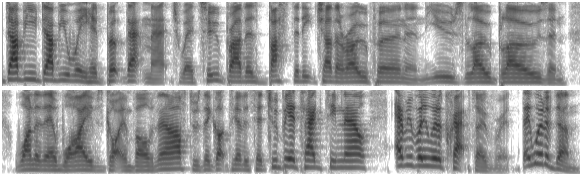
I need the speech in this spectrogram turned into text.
WWE had booked that match where two brothers busted each other open and used low blows, and one of their wives got involved. And then afterwards, they got together and said, Should we be a tag team now? Everybody would have crapped over it. They would have done.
